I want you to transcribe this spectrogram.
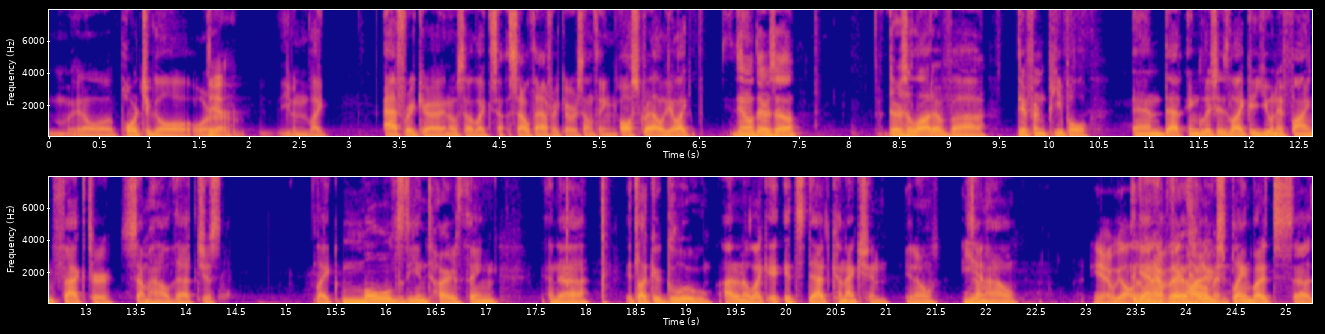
you know, Portugal, or Yeah. even like Africa, you know, so like Sou- South Africa or something, Australia. Like, you know, there's a there's a lot of uh, different people, and that English is like a unifying factor somehow that just like molds the entire thing, and uh, it's like a glue. I don't know, like it, it's that connection, you know, Yeah. somehow. yeah, we all we Again, have that very hard to explain, but it's uh,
